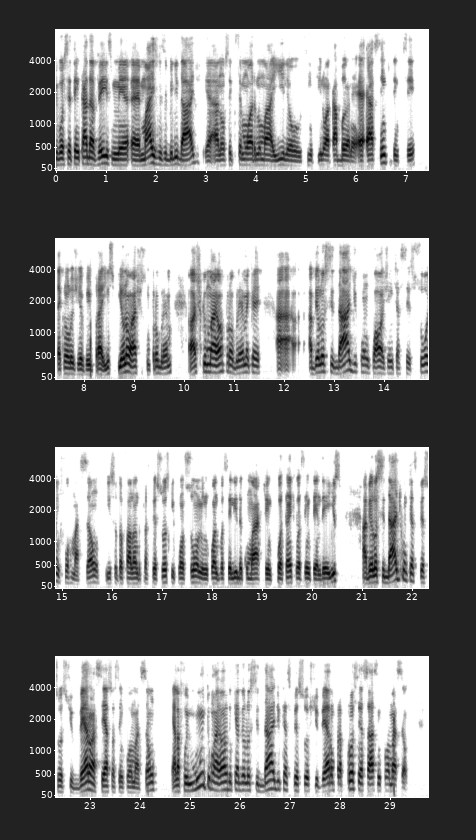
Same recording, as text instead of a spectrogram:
que você tem cada vez é, mais visibilidade, a não ser que você mora numa ilha ou se enfim numa cabana. É, é assim que tem que ser. A tecnologia veio para isso, e eu não acho isso um problema. Eu acho que o maior problema é que a, a velocidade com a qual a gente acessou a informação, isso eu estou falando para as pessoas que consomem, quando você lida com marketing, é importante você entender isso. A velocidade com que as pessoas tiveram acesso a essa informação, ela foi muito maior do que a velocidade que as pessoas tiveram para processar essa informação.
